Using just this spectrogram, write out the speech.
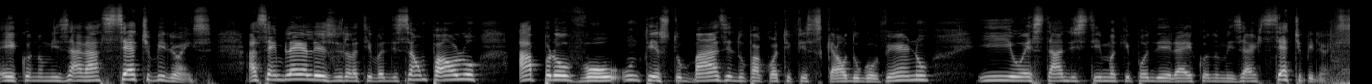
economizará 7 bilhões. A Assembleia Legislativa de São Paulo aprovou um texto base do pacote fiscal do governo e o Estado estima que poderá economizar 7 bilhões.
